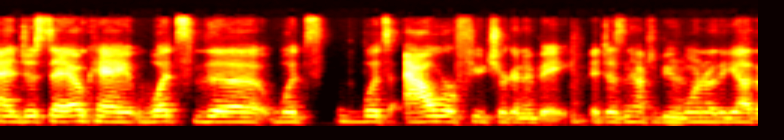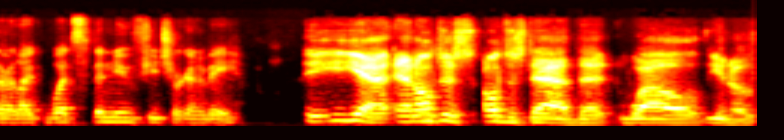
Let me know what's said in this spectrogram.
and just say okay what's the what's what's our future going to be? It doesn't have to be yeah. one or the other like what's the new future going to be yeah and i'll just i'll just add that while you know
